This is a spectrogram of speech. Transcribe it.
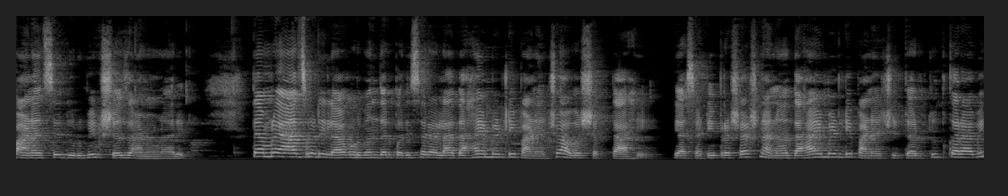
पाण्याचे दुर्भिक्ष जाणवणार आहे त्यामुळे आज घडीला घोडबंदर परिसराला दहा एम एल डी पाण्याची आवश्यकता आहे. यासाठी प्रशासनानं दहा एम एल डी पाण्याची तरतूद करावी.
